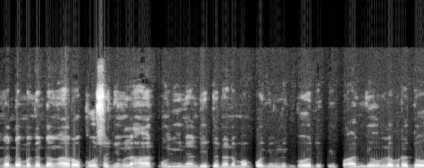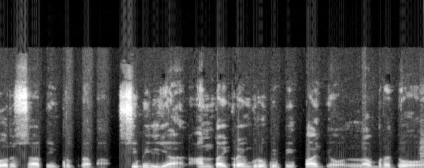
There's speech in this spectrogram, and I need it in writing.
Magandang magandang araw po sa inyong lahat. Muli nandito na naman po yung lingkod Epipanyo Labrador sa ating programa. Civilian Anti-Crime Group Epipanyo Labrador.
